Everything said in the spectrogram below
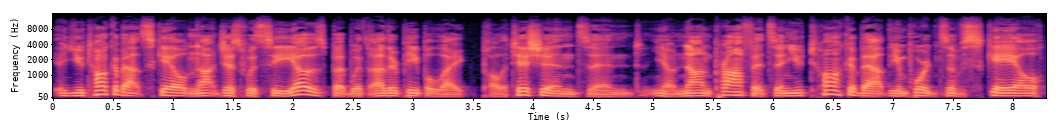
you talk about scale not just with CEOs, but with other people like politicians and you know nonprofits, and you talk about the importance of scale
